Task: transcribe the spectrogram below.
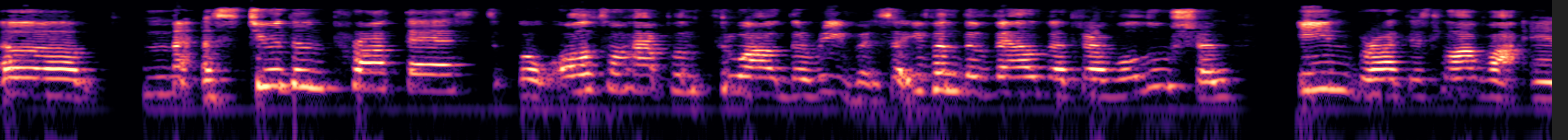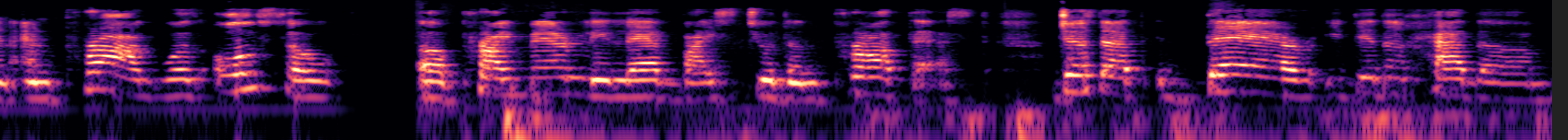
Uh, student protests also happened throughout the region. So even the Velvet Revolution in Bratislava and, and Prague was also uh, primarily led by student protest. Just that there it didn't have a,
